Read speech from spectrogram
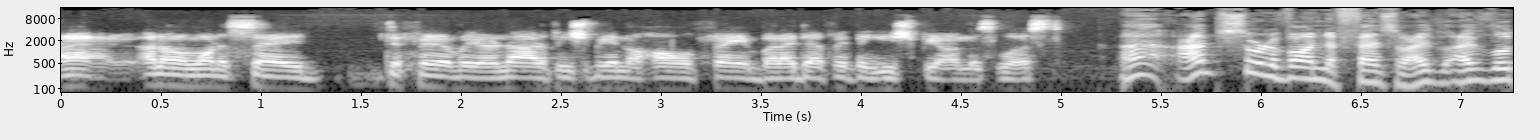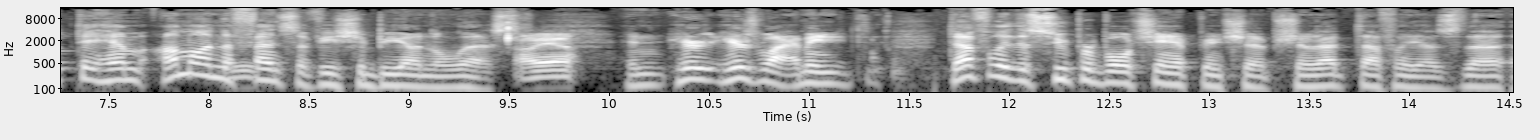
I I don't want to say definitively or not if he should be in the Hall of Fame, but I definitely think he should be on this list. Uh, I'm sort of on the fence. I've, I've looked at him. I'm on the mm-hmm. fence if he should be on the list. Oh yeah. And here, here's why. I mean, definitely the Super Bowl championship. You know, that definitely is the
